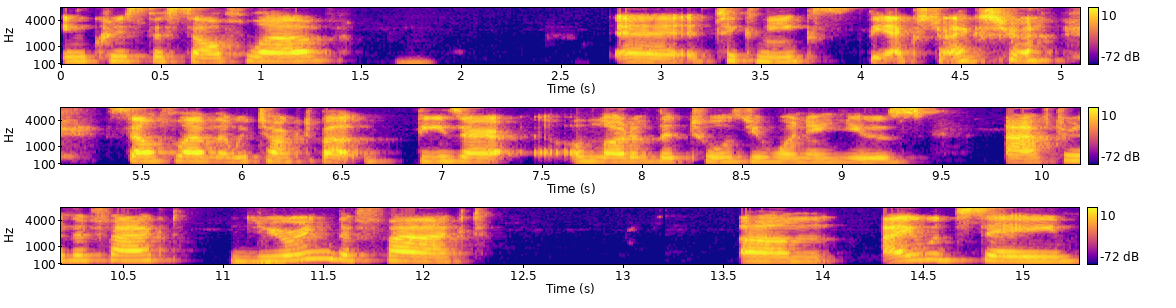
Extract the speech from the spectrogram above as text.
increase the self-love uh, techniques the extra extra self-love that we talked about these are a lot of the tools you want to use after the fact during the fact um i would say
